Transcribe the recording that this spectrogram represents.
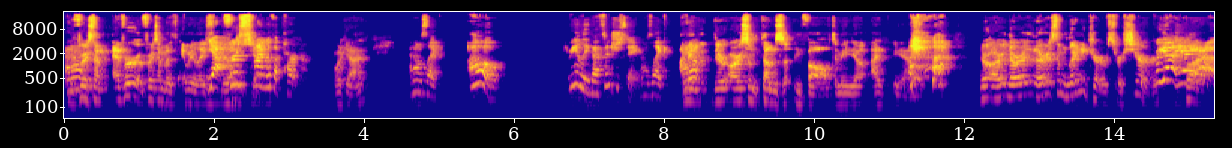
I don't. first time ever, or first time with a relationship? yeah, first time with a partner. Okay. And I was like, oh, really? That's interesting. I was like, I, I mean, there are some thumbs involved. I mean, you know, I, you know, there are there are there are some learning curves for sure. well, yeah, yeah, But yeah.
